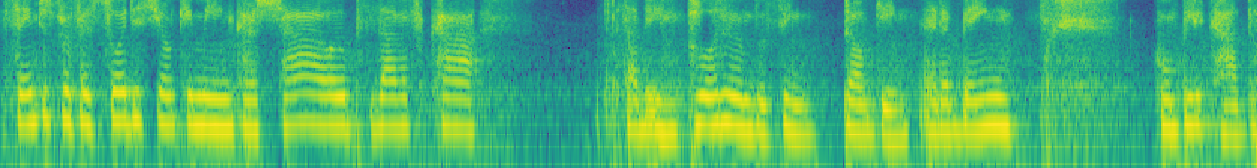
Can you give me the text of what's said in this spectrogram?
sempre os professores tinham que me encaixar, eu precisava ficar, sabe, implorando assim para alguém. Era bem complicado.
